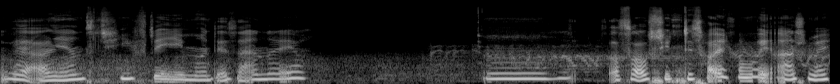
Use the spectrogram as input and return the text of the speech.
Der Allianz Chief, der jemand ist auch, naja. Äh, das aussieht, das habe ich noch mal.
